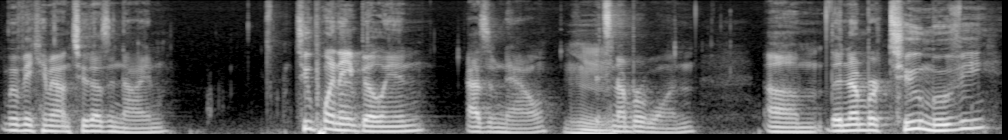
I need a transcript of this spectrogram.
movie came out in 2009, 2.8 billion as of now. Mhm. It's number one. Um, the number two movie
